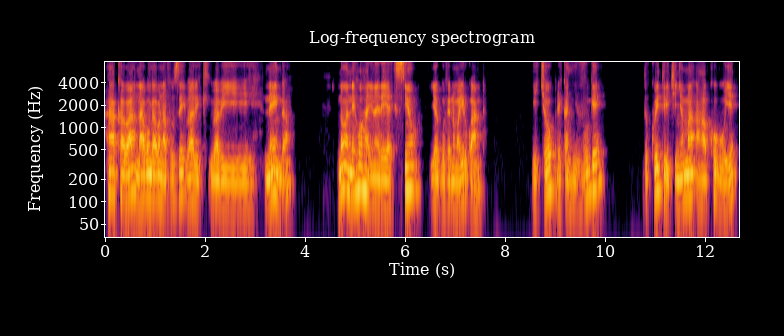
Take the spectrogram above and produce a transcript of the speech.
Hakaba n'abo ngabo navuze babinenga noneho hari na reakisiyo ya guverinoma y'u rwanda. Icyo reka nkivuge dukubitire ikinyoma ahakubuye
